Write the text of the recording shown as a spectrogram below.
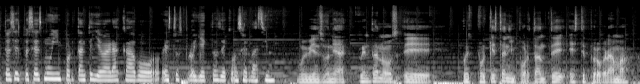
Entonces, pues es muy importante llevar a cabo estos proyectos de conservación muy bien, Sonia, cuéntanos, eh, pues, ¿por qué es tan importante este programa?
